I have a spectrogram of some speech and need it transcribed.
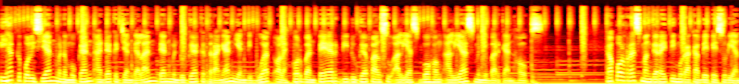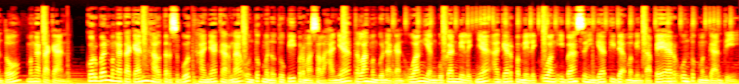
pihak kepolisian menemukan ada kejanggalan dan menduga keterangan yang dibuat oleh korban PR diduga palsu alias bohong alias menyebarkan hoax. Kapolres Manggarai Timur AKBP Suryanto, mengatakan, Korban mengatakan hal tersebut hanya karena untuk menutupi permasalahannya telah menggunakan uang yang bukan miliknya agar pemilik uang ibah sehingga tidak meminta PR untuk mengganti.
